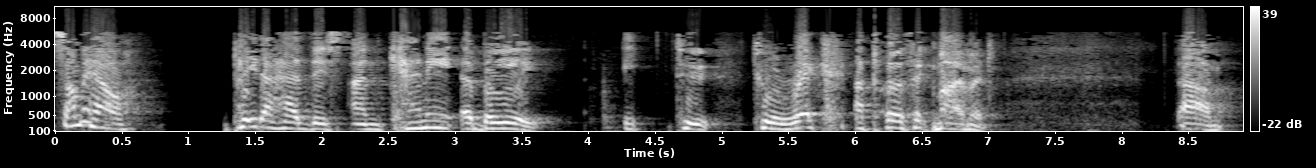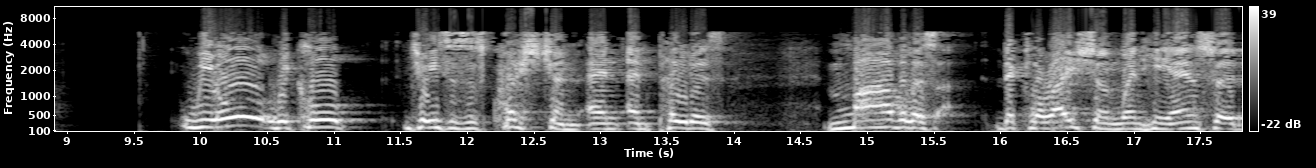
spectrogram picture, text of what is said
Somehow, Peter had this uncanny ability to, to wreck a perfect moment. Um, we all recall Jesus' question and, and Peter's marvelous declaration when he answered,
